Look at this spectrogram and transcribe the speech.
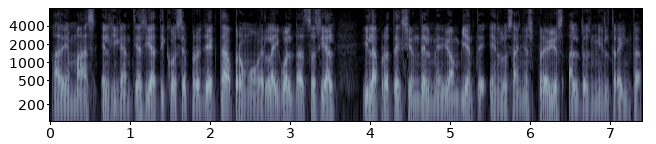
Además, el gigante asiático se proyecta a promover la igualdad social y la protección del medio ambiente en los años previos al 2030.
